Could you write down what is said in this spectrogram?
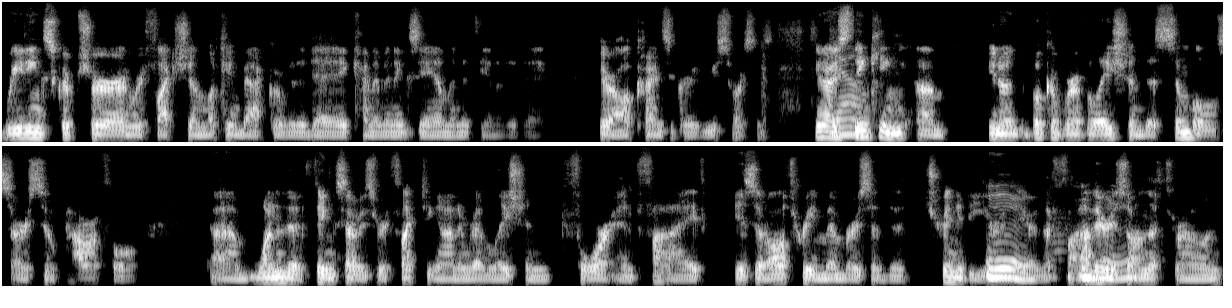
reading scripture and reflection, looking back over the day, kind of an examen at the end of the day. There are all kinds of great resources. You know, I was thinking, um, you know, in the book of Revelation, the symbols are so powerful. Um, one of the things I was reflecting on in Revelation 4 and 5 is that all three members of the Trinity are Mm. there. The Father is Mhm. on the throne,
